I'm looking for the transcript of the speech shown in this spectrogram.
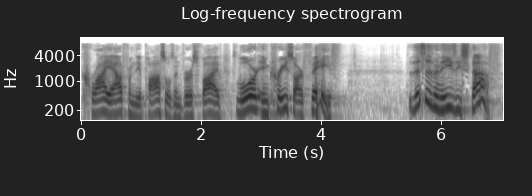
cry out from the apostles in verse 5 Lord, increase our faith. This isn't easy stuff.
